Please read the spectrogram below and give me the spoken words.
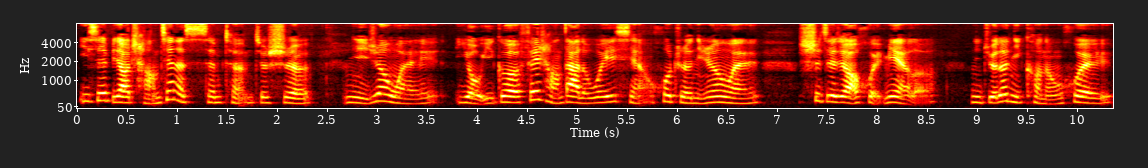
一些比较常见的 symptom 就是你认为有一个非常大的危险，或者你认为世界就要毁灭了，你觉得你可能会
